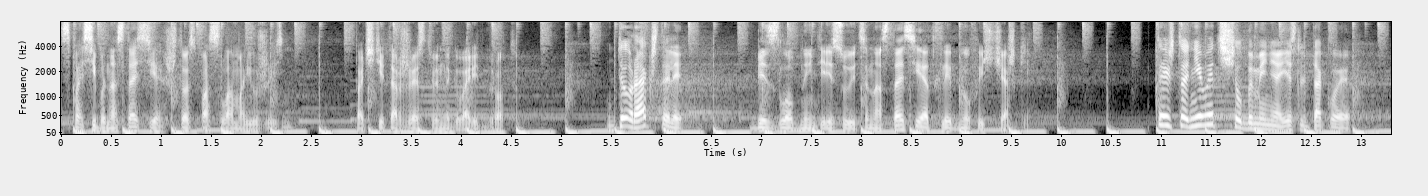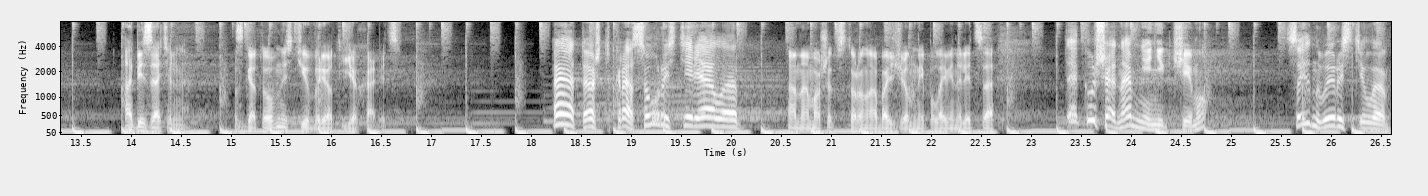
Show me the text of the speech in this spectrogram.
«Спасибо, Настасья, что спасла мою жизнь», — почти торжественно говорит Грот. «Дурак, что ли?» — беззлобно интересуется Настасья, отхлебнув из чашки. «Ты что, не вытащил бы меня, если такое?» «Обязательно», — с готовностью врет Йохабец. «А то, что красу растеряла...» Она машет в сторону обожженной половины лица. «Так уж она мне ни к чему. Сын вырастила.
